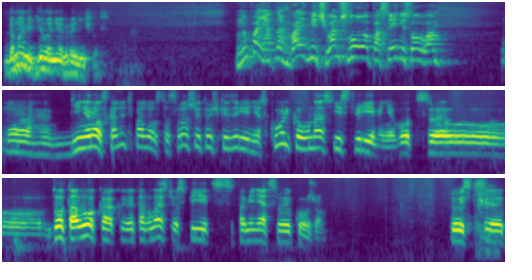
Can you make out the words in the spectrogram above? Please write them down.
Домами дело не ограничилось. Ну, понятно. Валерий Дмитриевич, вам слово. Последнее слово вам. А, генерал, скажите, пожалуйста, с вашей точки зрения, сколько у нас есть времени вот э, до того, как эта власть успеет поменять свою кожу? То есть, э,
